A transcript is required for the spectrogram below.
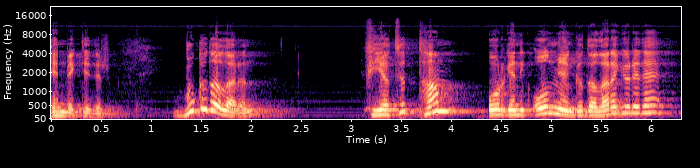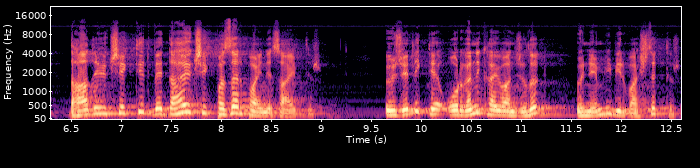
denmektedir. Bu gıdaların fiyatı tam organik olmayan gıdalara göre de daha da yüksektir ve daha yüksek pazar payına sahiptir. Özellikle organik hayvancılık önemli bir başlıktır.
